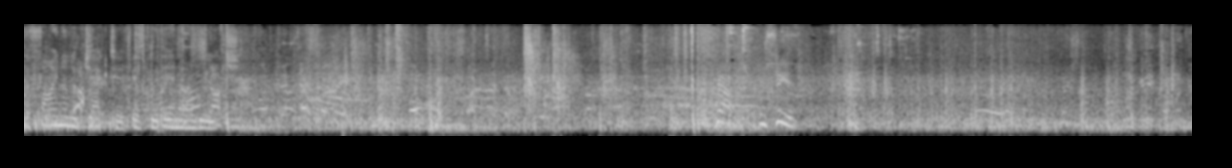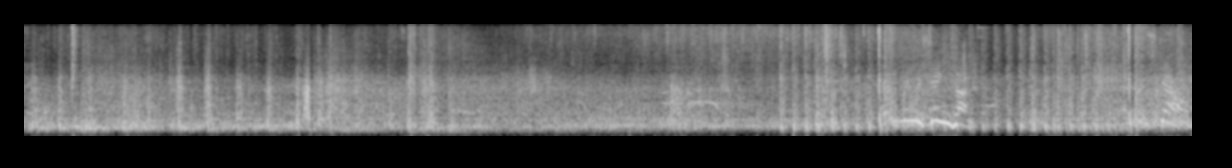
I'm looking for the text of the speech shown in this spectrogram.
The final objective is within our reach. Scout, you see it? Enemy machine gun! Scout,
